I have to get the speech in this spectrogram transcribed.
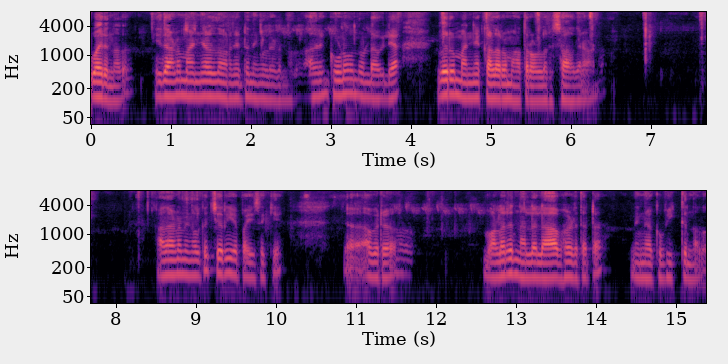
വരുന്നത്. ഇതാണ് മഞ്ഞൾ എന്ന് പറഞ്ഞിട്ട് നിങ്ങൾ ഇടുന്നത്. അതിന് ഗുണമൊന്നും ഉണ്ടാവില്ല. വെറും മഞ്ഞ കളറ് മാത്രമുള്ളൊരു സാധനമാണ്. അതാണ് നിങ്ങൾക്ക് ചെറിയ പൈസയ്ക്ക് അവർ വളരെ നല്ല ലാഭം എടുത്തിട്ട് നിങ്ങൾക്ക് വിൽക്കുന്നത്.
